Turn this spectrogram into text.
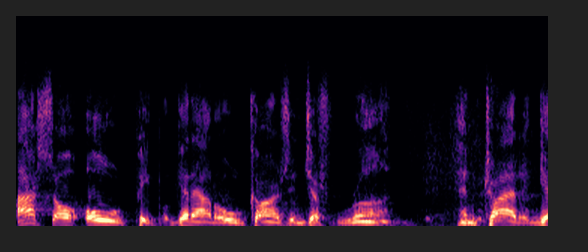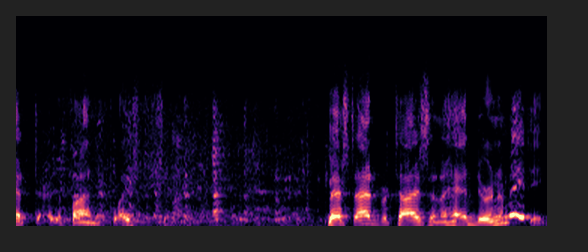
I saw old people get out of old cars and just run and try to get there to find a place to sit. Best advertising I had during the meeting.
